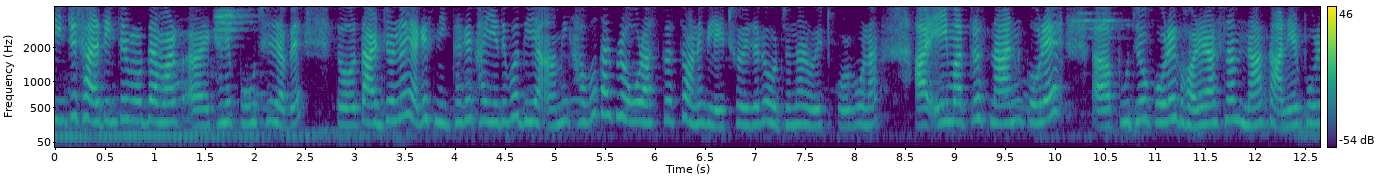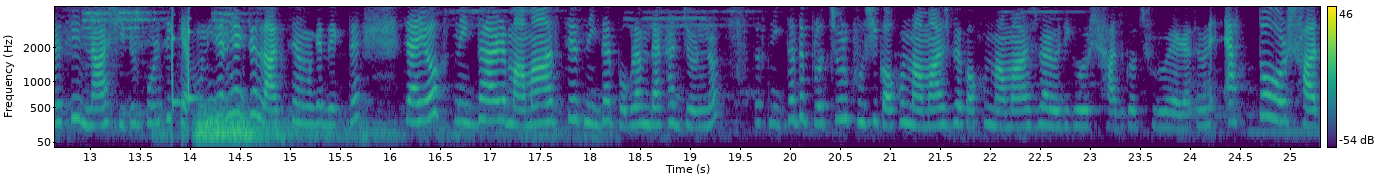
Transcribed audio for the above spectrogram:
তিনটে, সাড়ে তিনটের মধ্যে আমার এখানে পৌঁছে যাবে। তো তার জন্যই আগে স্নিগ্ধাকে খাইয়ে দেবো, দিয়ে আমি খাব। তারপরে ওর আস্তে আস্তে অনেক লেট হয়ে যাবে, ওর জন্য আর ওয়েট করব না। আর এই মাত্র স্নান করে পুজো করে ঘরে আসলাম, না কানের পড়েছি না সিঁদুর পড়েছি কেমনই জানি একটা লাগছে আমাকে দেখতে। যাই হোক, স্নিগ্ধার মামা আসছে, স্নিগ্ধার প্রোগ্রাম দেখার জন্য। তো স্নিগ্ধা তো প্রচুর খুশি, কখন মামা আসবে, কখন মামা আসবে, আর ওইদিকে ওর সাজগোজ শুরু হয়ে গেছে। মানে এত ওর সাজ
